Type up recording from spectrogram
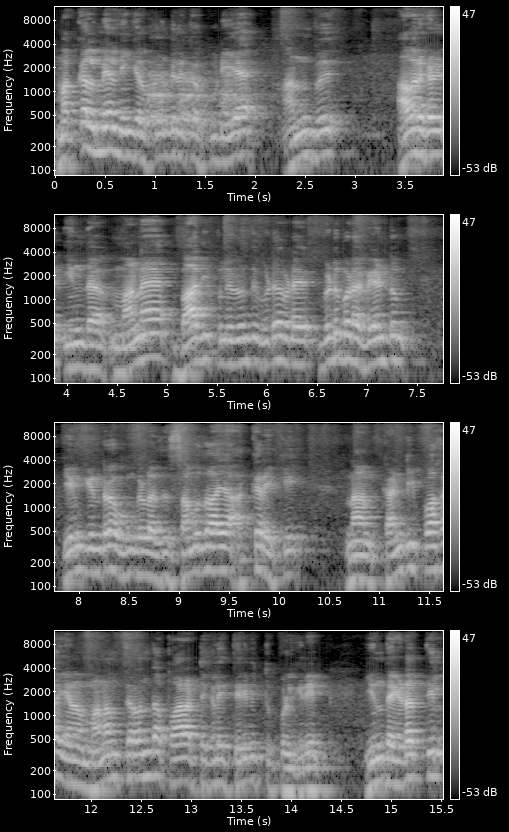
மக்கள் மேல் நீங்கள் கொண்டிருக்கக்கூடிய அன்பு அவர்கள் இந்த மன பாதிப்பிலிருந்து விடுபட விடுபட வேண்டும் என்கின்ற உங்களது சமுதாய அக்கறைக்கு நான் கண்டிப்பாக என மனம் திறந்த பாராட்டுகளை தெரிவித்துக் கொள்கிறேன். இந்த இடத்தில்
